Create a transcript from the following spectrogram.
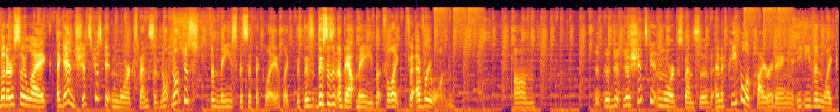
but also like again, shit's just getting more expensive. Not not just for me specifically. Like this this, this isn't about me, but for like for everyone. Um the, shit's getting more expensive, and if people are pirating even like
